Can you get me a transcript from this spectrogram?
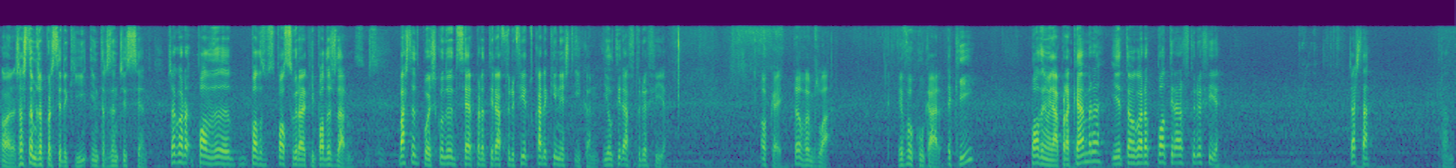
Ora, já estamos a aparecer aqui em 360. Já agora, pode, pode, posso segurar aqui, pode ajudar-me? Basta depois, quando eu disser para tirar a fotografia, tocar aqui neste ícone e ele tira a fotografia. Ok, então vamos lá. Eu vou colocar aqui, podem olhar para a câmera e então agora pode tirar a fotografia. Já está. Pronto.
